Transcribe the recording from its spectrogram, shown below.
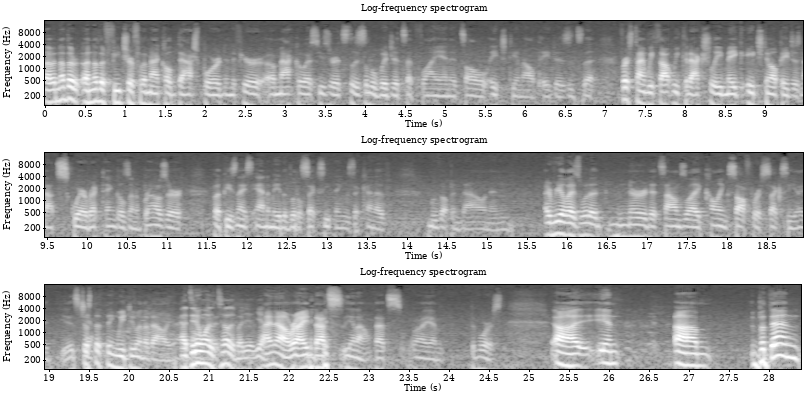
another, another feature for the Mac called Dashboard. And if you're a Mac OS user, it's these little widgets that fly in. It's all HTML pages. It's the first time we thought we could actually make HTML pages not square rectangles in a browser, but these nice animated little sexy things that kind of move up and down. And I realized what a nerd it sounds like calling software sexy. I, it's just yeah. the thing we do in the Valley. I, I didn't want to tell you, but yeah. I know, right? That's, you know, that's why I'm divorced. Uh, and, um, but then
